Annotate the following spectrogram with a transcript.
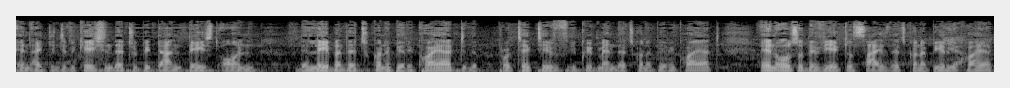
an identification that will be done based on the labor that's going to be required, the protective equipment that's going to be required, and also the vehicle size that's going to be Yeah. required.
